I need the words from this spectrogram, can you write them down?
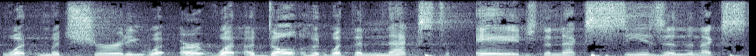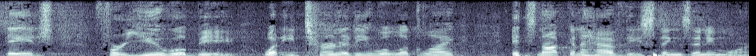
what maturity, what, or what adulthood, what the next age, the next season, the next stage for you will be, what eternity will look like, it's not going to have these things anymore.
